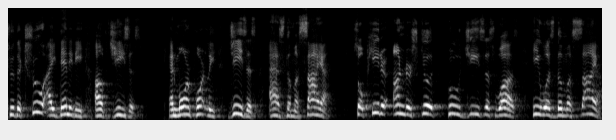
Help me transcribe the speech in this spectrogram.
to the true identity of Jesus. And more importantly, Jesus as the Messiah. So Peter understood who Jesus was. He was the Messiah.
